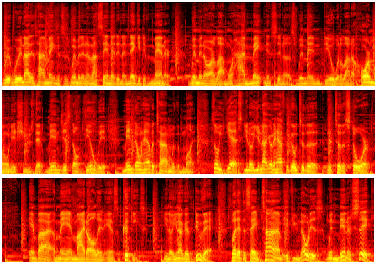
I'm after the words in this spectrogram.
We're, we're not as high maintenance as women, and I'm not saying that in a negative manner. Women are a lot more high maintenance than us. Women deal with a lot of hormone issues that men just don't deal with. Men don't have a time of the month. So yes, you know, you're not going to have to go to the to the store and buy a man Midol and, and some cookies. You know, you're not going to do that. But at the same time, if you notice when men are sick,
